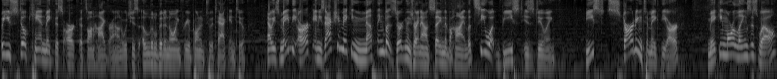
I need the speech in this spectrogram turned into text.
But you still can make this arc that's on high ground, which is a little bit annoying for your opponent to attack into. Now he's made the arc and he's actually making nothing but Zerglings right now and setting them behind. Let's see what Beast is doing. Beast starting to make the arc, making more lings as well.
